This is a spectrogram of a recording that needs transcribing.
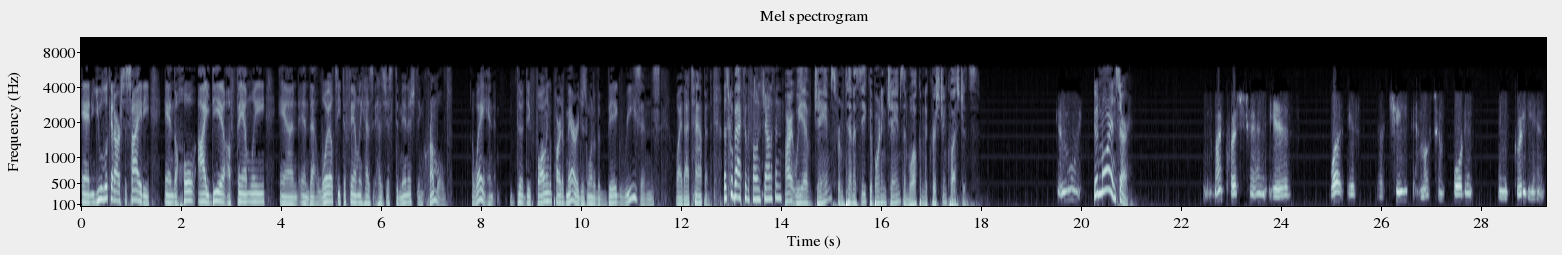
And you look at our society, and the whole idea of family and, and that loyalty to family has, has just diminished and crumbled away. And the, the falling apart of marriage is one of the big reasons why that's happened. Let's go back to the phones, Jonathan. All right, we have James from Tennessee. Good morning, James, and welcome to Christian Questions. Good morning. Good morning, sir. My question is what is the chief and most important ingredient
